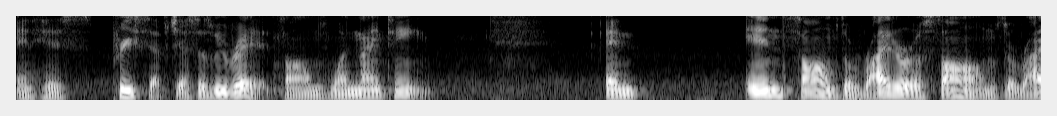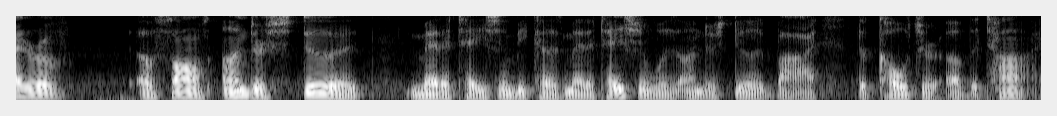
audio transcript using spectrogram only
and his precepts, just as we read Psalms 119. And in Psalms, the writer of Psalms, the writer of, of Psalms understood meditation because meditation was understood by the culture of the time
